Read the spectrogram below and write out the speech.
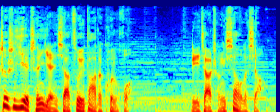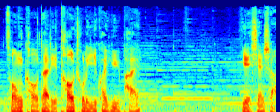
这是叶晨眼下最大的困惑。李嘉诚笑了笑。从口袋里掏出了一块玉牌。叶先生，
